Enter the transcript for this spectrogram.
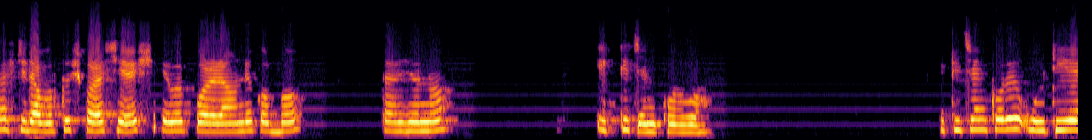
ফার্স্টে ডাবল ক্রুশ করা শেষ। এবার পরের রাউন্ডে করব। তার জন্য একটি চেন করব। একটি চেন করে উল্টিয়ে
